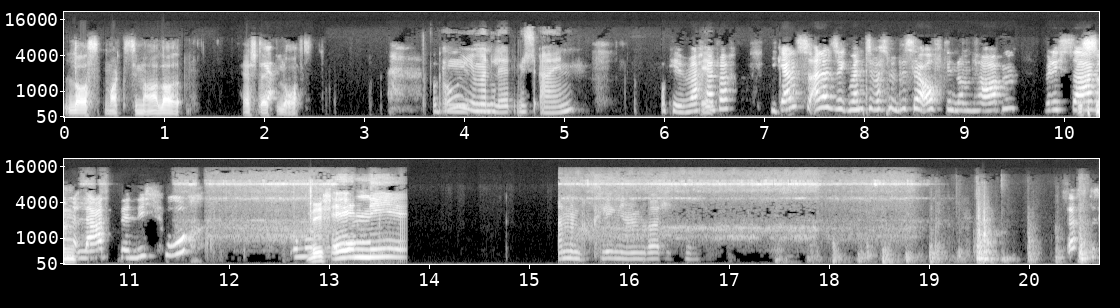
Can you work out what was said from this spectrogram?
lost maximaler. Hashtag lost. Okay, Oh, jemand lädt mich ein. okay, wir machen Ey. einfach die ganzen anderen Segmente, was wir bisher aufgenommen haben, würde ich sagen, sind- laden wir nicht hoch. Und Nicht. Ey, nee. Mal. das ist das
